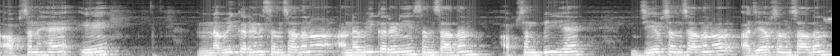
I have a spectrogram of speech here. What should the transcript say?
ऑप्शन है ए, नवीकरणीय संसाधन और अनवीकरणीय संसाधन। ऑप्शन बी है जैव संसाधन और अजैव संसाधन।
